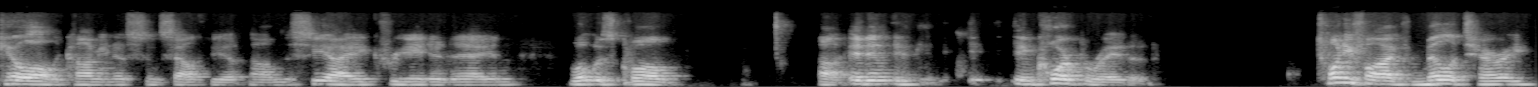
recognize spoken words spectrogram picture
kill all the communists in South Vietnam, the CIA created a, and what was called, uh, it, it, it incorporated 25 military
